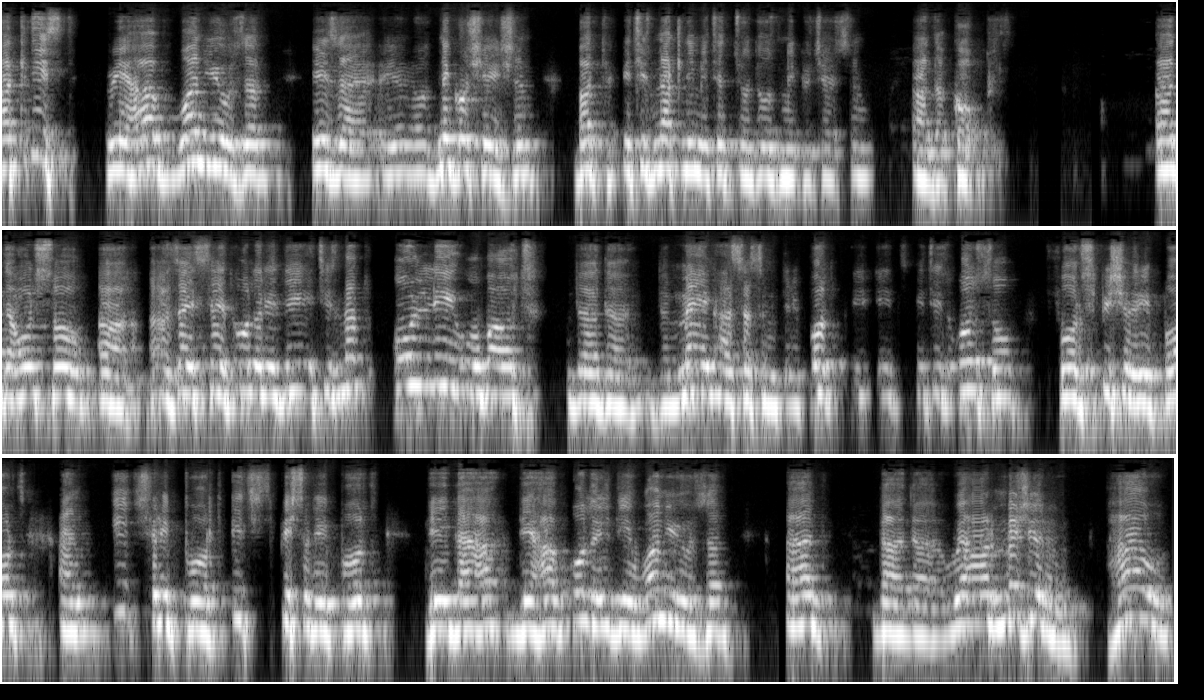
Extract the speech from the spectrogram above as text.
At least we have one user is a you know, negotiation, but it is not limited to those negotiations. and the COP. And also, uh, as I said already, it is not only about the, the, the main assessment report, it, it is also for special reports. And each report, each special report, they, they have already one user. And the, the, we are measuring how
